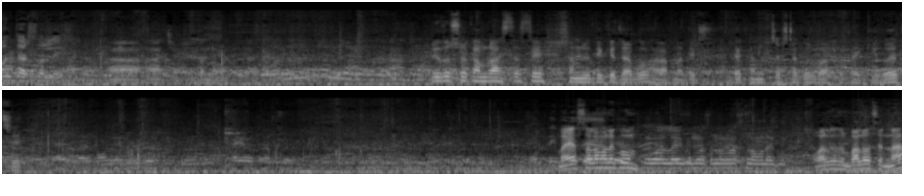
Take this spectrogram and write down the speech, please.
পঞ্চাশ চল্লিশ। আচ্ছা ধন্যবাদ। প্রিয় দর্শক আমরা আস্তে আস্তে সামনের দিকে যাব আর আপনাদের দেখানোর চেষ্টা করব আর কোথায় কি রয়েছে ভাই আসসালামু আলাইকুম। ওয়ালাইকুম আসসালাম আসসালামু আলাইকুম। ওয়ালাইকুম। ভালো আছেন না?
